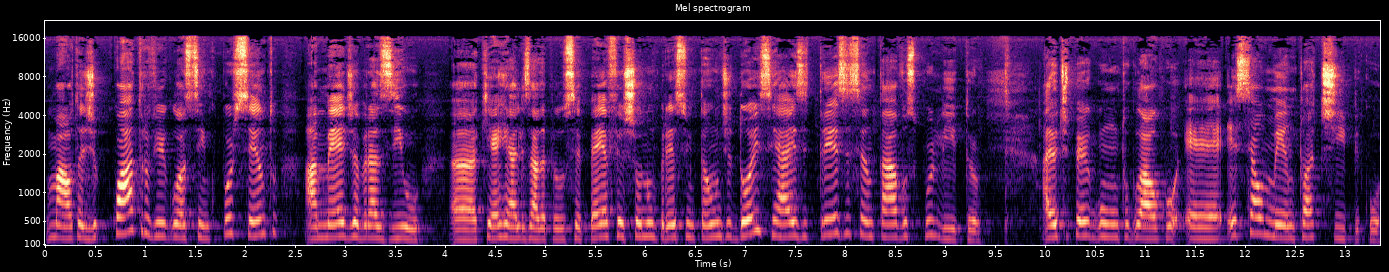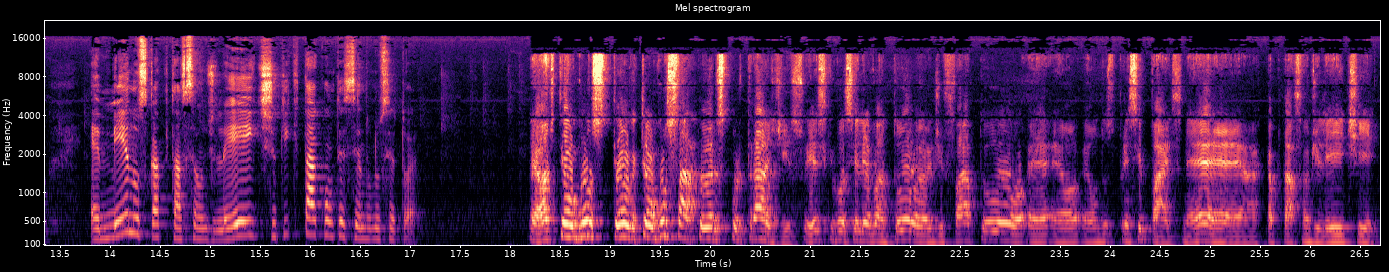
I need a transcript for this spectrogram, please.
uma alta de 4,5%. A média Brasil, uh, que é realizada pelo CPEA, fechou num preço então de R$ 2,13 por litro. Aí eu te pergunto, Glauco, é, esse aumento atípico é menos captação de leite? O que está acontecendo no setor? É, eu acho que tem alguns, tem, tem, alguns fatores por trás disso. Esse que você levantou, de fato, é, é, é um dos principais. Né? A captação de leite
